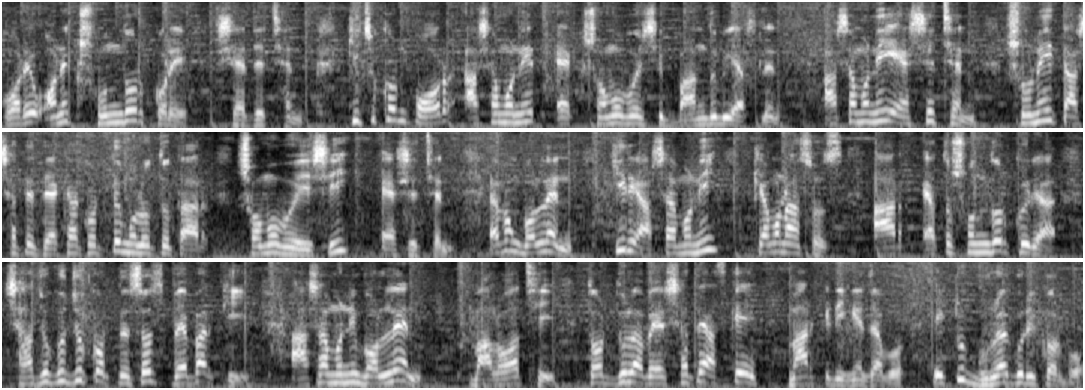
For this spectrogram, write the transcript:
করে, অনেক সুন্দর করে সেজেছেন। কিছুক্ষণ পর আশামণির এক সমবয়সী বান্ধবী আসলেন। আশামণি এসেছেন। শুনেই তার সাথে দেখা করতে মূলত তার সমবয়সী এসেছেন এবং বললেন কিরে আশামণি, কেমন আসোস আর এত সুন্দর কইরা সাজুগুজু করতেছস, ব্যাপার কি? আশামণি বললেন, ভালো আছি। তোর দুলাবের সাথে আজকে মার্কেটিংয়ে যাব। একটু ঘোরাঘুরি করব।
